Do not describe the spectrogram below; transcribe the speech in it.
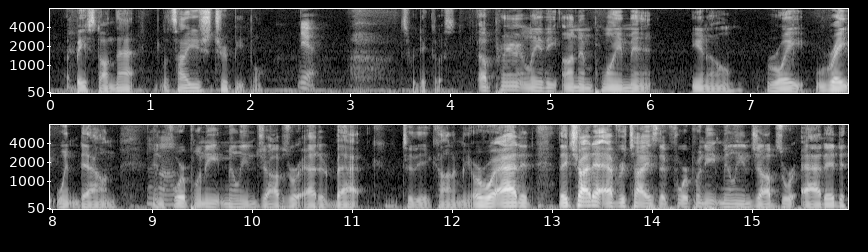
based on that that's how you should treat people Yeah. it's ridiculous. Apparently, the unemployment, you know, rate rate went down, and Uh-huh. 4.8 million jobs were added back to the economy, or were added. They try to advertise that 4.8 million jobs were added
